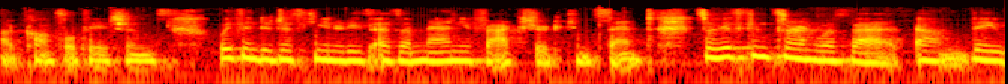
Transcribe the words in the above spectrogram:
uh, consultations with Indigenous communities as a manufactured consent. So his concern was that um, they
